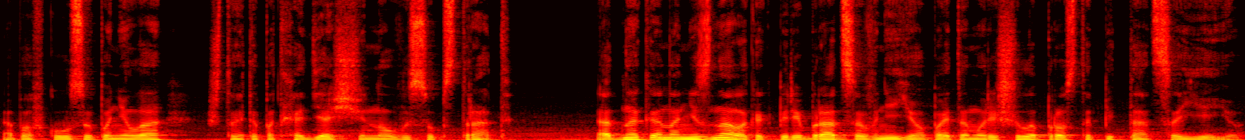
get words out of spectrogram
а по вкусу поняла, что это подходящий новый субстрат – Однако она не знала, как перебраться в нее, поэтому решила просто питаться ею.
